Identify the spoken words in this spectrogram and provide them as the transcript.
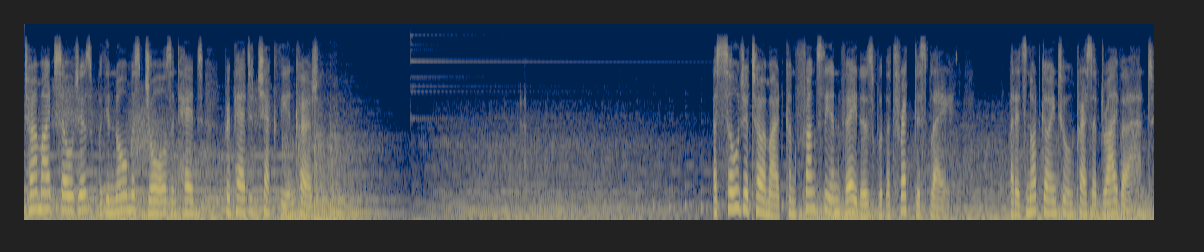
Termite soldiers with enormous jaws and heads prepare to check the incursion. A soldier termite confronts the invaders with a threat display, but it's not going to impress a driver ant.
